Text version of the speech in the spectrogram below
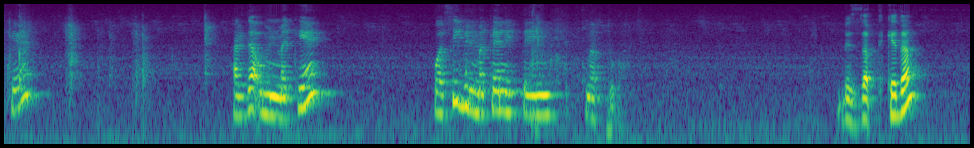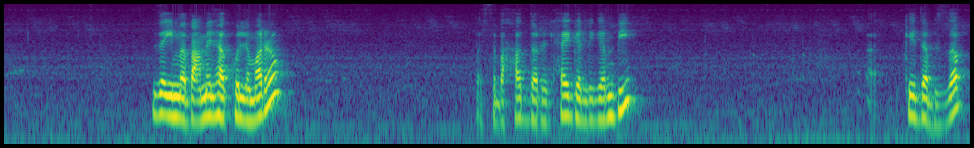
أوكي. هلزقه من مكان وأسيب المكان التاني مفتوح. بالظبط كده. زي ما بعملها كل مرة. بس بحضر الحاجة اللي جنبي. كده بالظبط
